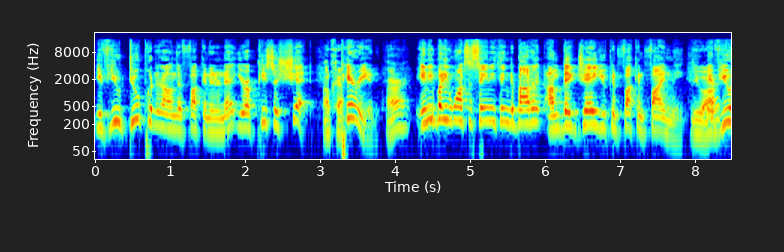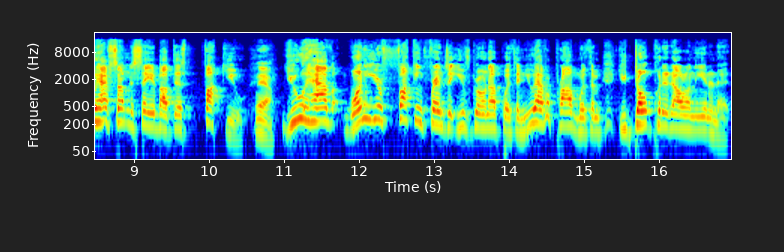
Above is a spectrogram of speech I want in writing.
If you do put it on the fucking internet, you're a piece of shit. Okay. Period. All right. Anybody wants to say anything about it? I'm Big J. You can fucking find me. You are? If you have something to say about this, fuck you. Yeah. You have one of your fucking friends that you've grown up with, and you have a problem with them. You don't put it out on the internet.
